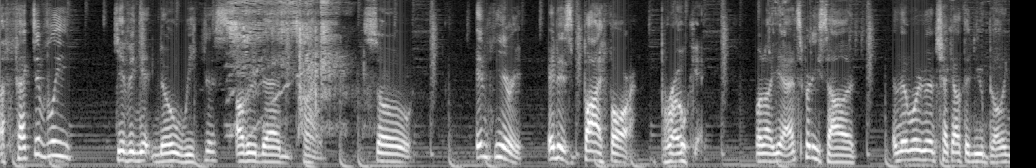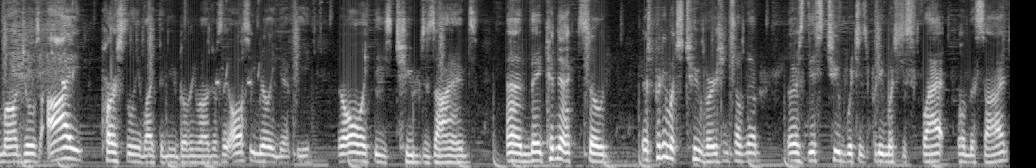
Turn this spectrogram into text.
effectively giving it no weakness other than time. So in theory, it is by far broken. But uh, yeah, it's pretty solid. And then we're to check out the new building modules. I personally like the new building modules. They all seem really nifty. They're all like these tube designs. And they connect, so there's pretty much two versions of them. There's this tube, which is pretty much just flat on the side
